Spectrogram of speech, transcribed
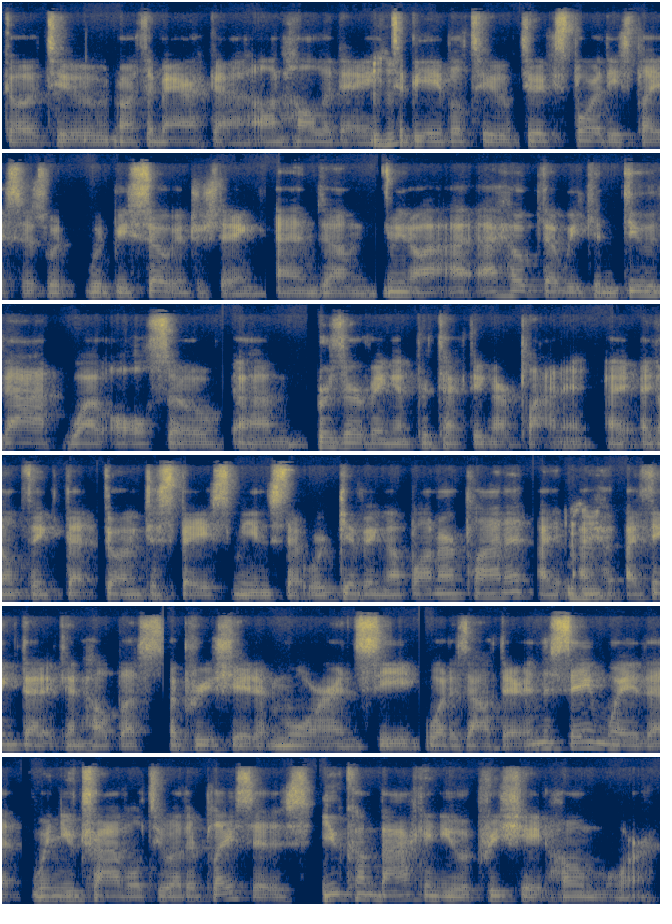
go to North America on holiday mm-hmm. to be able to to explore these places would would be so interesting. And um, you know, I, I, hope that we can do that while also um, preserving and protecting our planet. I, I don't think that going to space means that we're giving up on our our planet, I, mm-hmm. I, I think that it can help us appreciate it more and see what is out there. In the same way that when you travel to other places, you come back and you appreciate home more.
